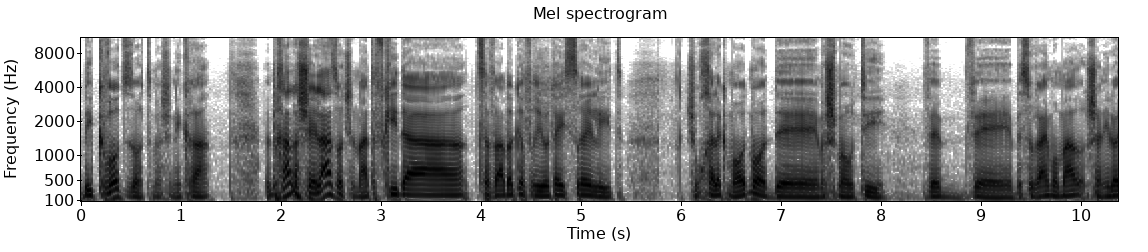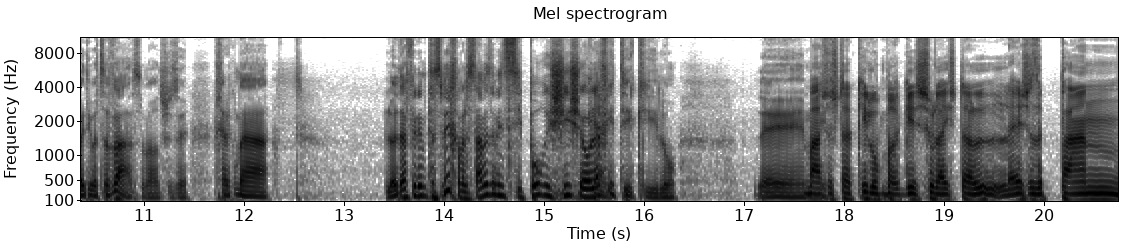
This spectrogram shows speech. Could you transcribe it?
בעקבות זאת, מה שנקרא. ובכלל השאלה הזאת של מה תפקיד הצבא בגבריות הישראלית, שהוא חלק מאוד מאוד uh, משמעותי, ו- ובסוגריים אומר שאני לא הייתי בצבא, זאת אומרת שזה חלק מה... לא יודע אפילו אם תסביך, אבל סתם איזה מין סיפור אישי שהולך כן. איתי, כאילו. אה, משהו שאתה כאילו מרגיש אולי שאתה, יש איזה פן,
